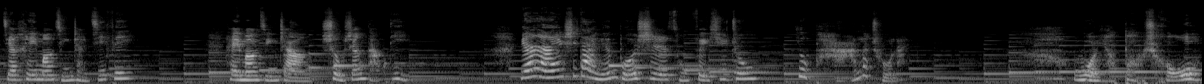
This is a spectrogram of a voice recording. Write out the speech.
将黑猫警长击飞，黑猫警长受伤倒地。原来是大圆博士从废墟中又爬了出来。我要报仇，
